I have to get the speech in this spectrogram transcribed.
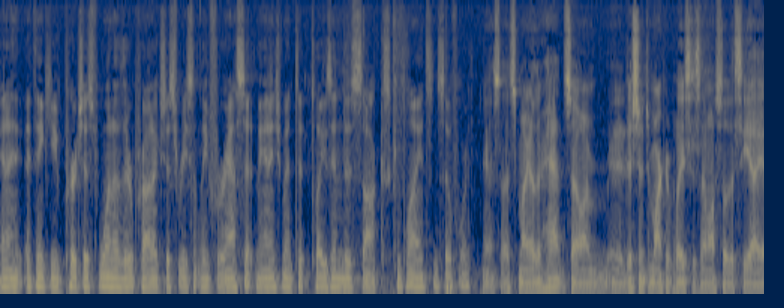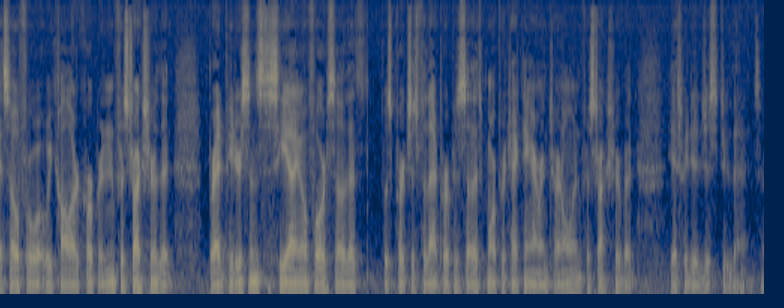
and I, I, think you purchased one of their products just recently for asset management that plays into SOX compliance and so forth. Yeah, so that's my other hat. So I'm, in addition to marketplaces, I'm also the CISO for what we call our corporate infrastructure that Brad Peterson's the CIO for. So that was purchased for that purpose. So that's more protecting our internal infrastructure. But yes, we did just do that. So.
